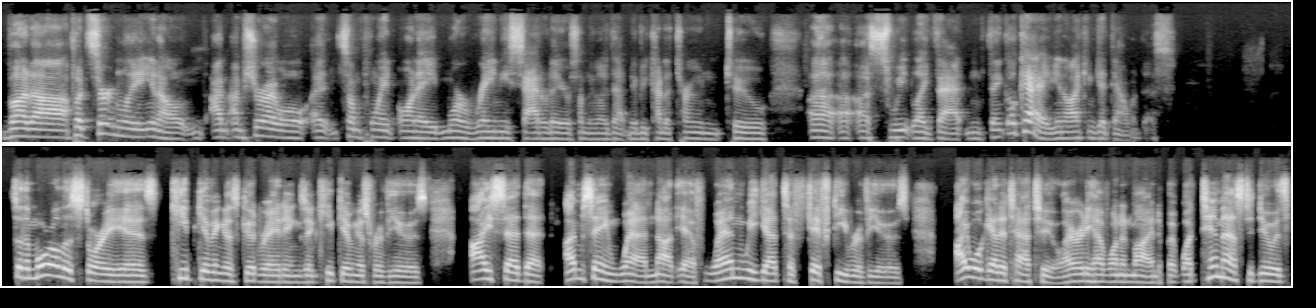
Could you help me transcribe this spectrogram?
But uh, but certainly, you know, I'm, I'm sure I will at some point on a more rainy Saturday or something like that, maybe kind of turn to a, a, a suite like that and think, okay, you know, I can get down with this. So the moral of the story is keep giving us good ratings and keep giving us reviews. I said that I'm saying when, not if. When we get to 50 reviews, I will get a tattoo. I already have one in mind. But what Tim has to do is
